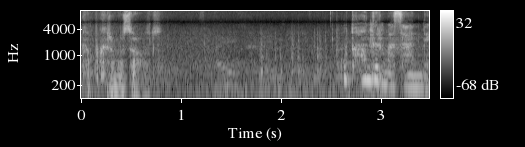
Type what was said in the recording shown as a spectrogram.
Kıpkırmızı oldun. Utandırma sen de.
